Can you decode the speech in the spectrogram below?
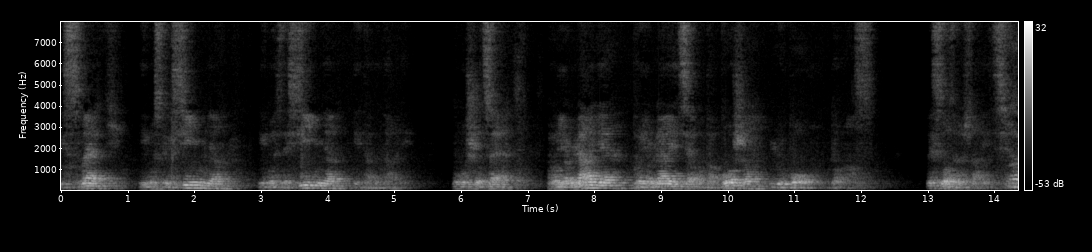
і смерть, і Воскресіння, і Вознесіння, і так далі. Тому що це проявляє, проявляється ота Божа любов до нас. Христос рождається.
